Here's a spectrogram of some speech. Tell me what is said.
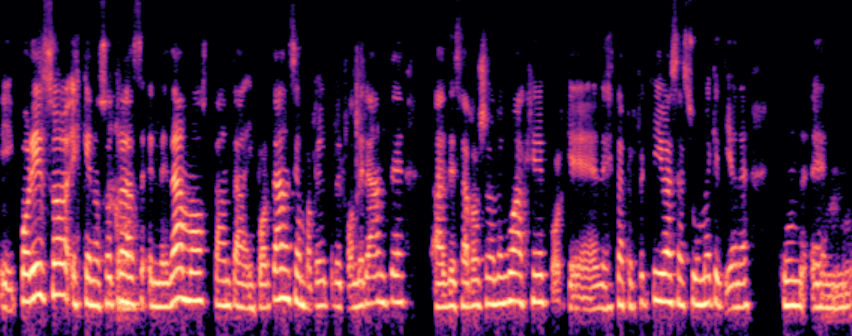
Y por eso es que nosotras le damos tanta importancia, un papel preponderante al desarrollo del lenguaje, porque desde esta perspectiva se asume que tiene un, em,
